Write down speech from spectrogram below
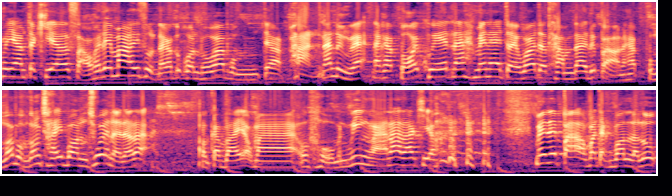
พยายามจะเคลียร์เสาให้ได้มากที่สุดนะครับทุกคนเพราะว่าผมจะผ่านหน้าหนึ่งแล้วนะครับร้อยเควสนะไม่แน่ใจว่าจะทำได้หรือเปล่านะครับผมว่าผมต้องใช้บอลช่วยหน่อยแล้วล่ะเอากระไบออกมาโอ้โหมันวิ่งมาน่ารักเชียว ไม่ได้ปลาออกมาจากบอลเหรอลูก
